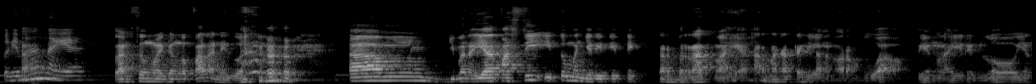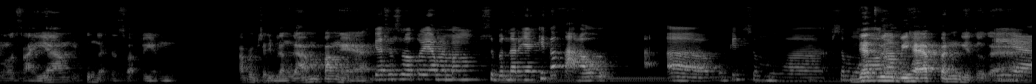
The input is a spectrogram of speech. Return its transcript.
bagaimana ya? Langsung megang kepala nih gue gimana ya pasti itu menjadi titik terberat lah ya karena kan kehilangan orang tua yang lahirin lo yang lo sayang itu nggak sesuatu yang apa bisa dibilang gampang ya Gak sesuatu yang memang sebenarnya kita tahu. eh, mungkin semua semua that will be happen gitu kan Iya,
